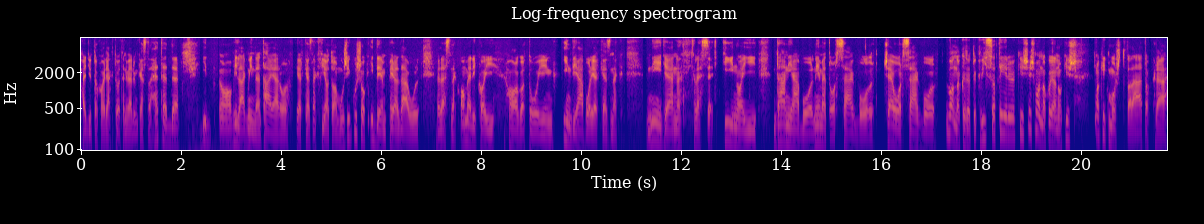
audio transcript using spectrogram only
együtt akarják tölteni velünk ezt a hetet, de itt a világ minden tájáról érkeznek fiatal muzsikusok. Idén például lesznek amerikai hallgatóink, Indiából érkeznek négyen, lesz egy kínai, Dániából, Németországból, Csehországból, vannak közöttük visszatérők is, és vannak olyanok is, akik most találtak rá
